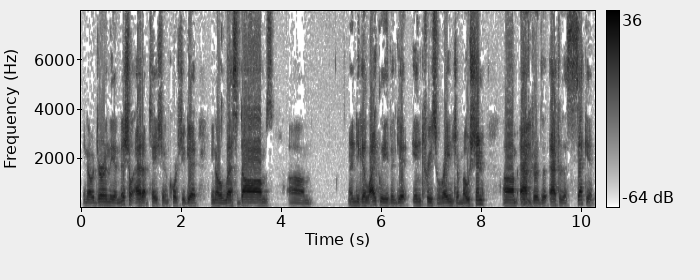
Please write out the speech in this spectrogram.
you know during the initial adaptation, of course, you get you know less DOMs, um, and you can likely even get increased range of motion um, hmm. after the after the second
